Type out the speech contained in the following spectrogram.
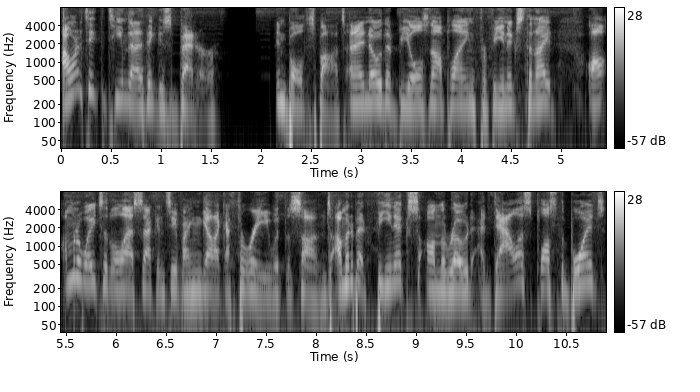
I want to take the team that I think is better in both spots. And I know that Beal's not playing for Phoenix tonight. I'm going to wait to the last second see if I can get like a three with the Suns. I'm going to bet Phoenix on the road at Dallas plus the points,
